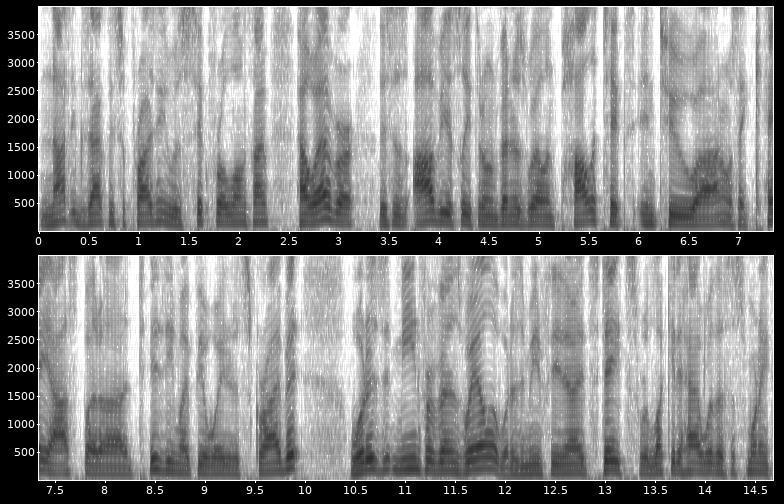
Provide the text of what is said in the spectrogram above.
Not exactly surprising. He was sick for a long time. However, this has obviously thrown Venezuelan politics into, uh, I don't want to say chaos, but uh, tizzy might be a way to describe it. What does it mean for Venezuela? What does it mean for the United States? We're lucky to have with us this morning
